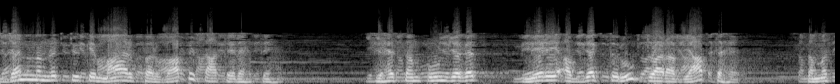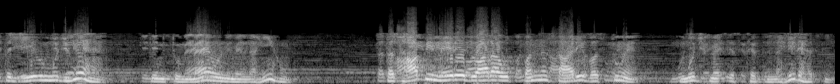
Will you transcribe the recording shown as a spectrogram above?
जन्म मृत्यु के मार्ग पर वापस आते रहते हैं। यह संपूर्ण जगत मेरे अव्यक्त रूप द्वारा व्याप्त है। समस्त जीव मुझ हैं, किंतु मैं उनमें नहीं हूँ। तथापि मेरे द्वारा उत्पन्न सारी वस्तुएँ मुझमें स्थित नहीं रहती।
